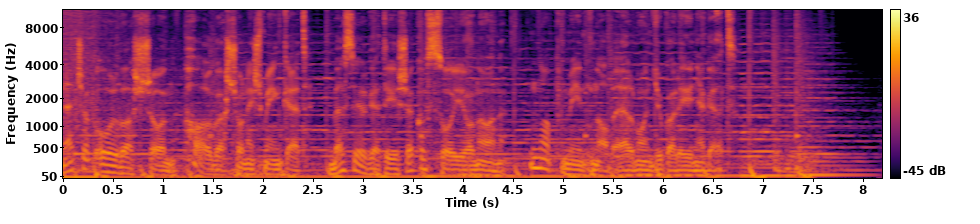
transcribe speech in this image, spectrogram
Ne csak olvasson, hallgasson is minket. Beszélgetések a Szoljonon. Nap mint nap elmondjuk a lényeget.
